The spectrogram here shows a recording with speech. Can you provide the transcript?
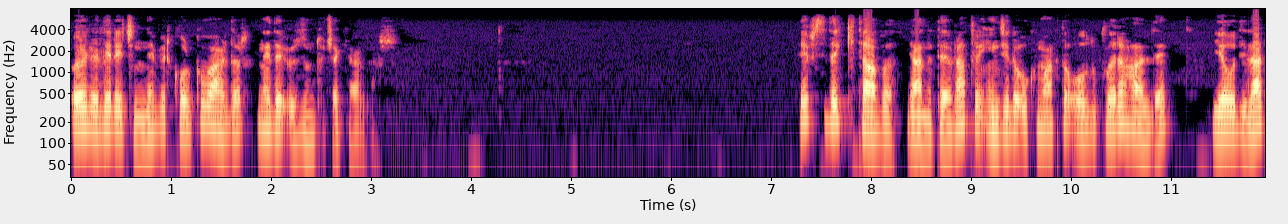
Öyleleri için ne bir korku vardır ne de üzüntü çekerler. Hepsi de kitabı yani Tevrat ve İncil'i okumakta oldukları halde Yahudiler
